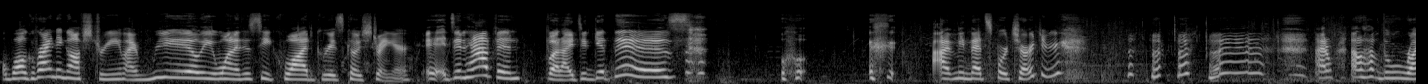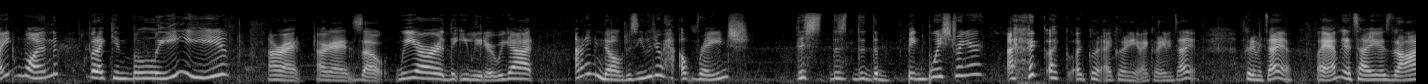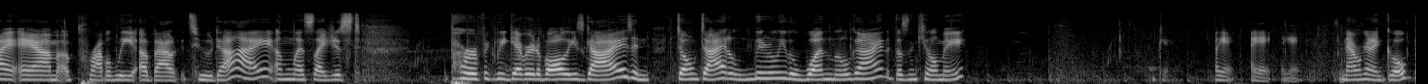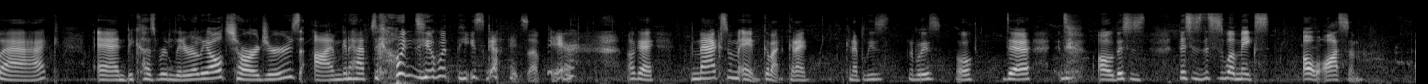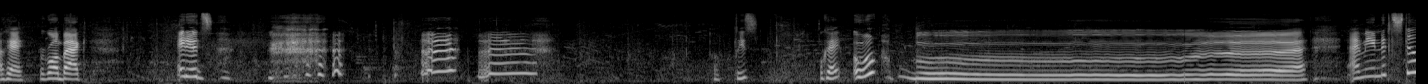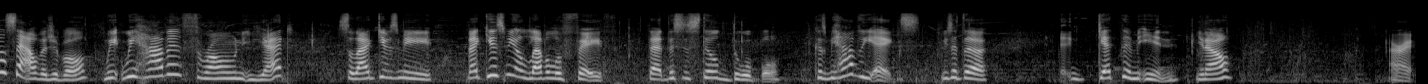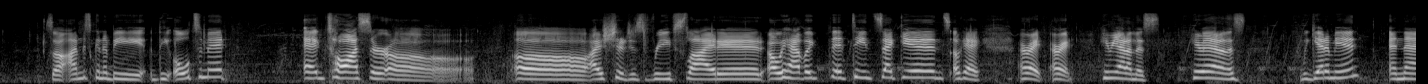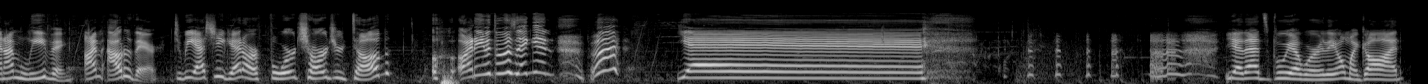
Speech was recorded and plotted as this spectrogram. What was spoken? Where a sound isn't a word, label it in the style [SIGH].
while grinding off stream, I really wanted to see Quad Grizzco Stringer. It, it didn't happen, but I did get this. [LAUGHS] I mean, that's for Charger. [LAUGHS] I don't, I don't have the right one, but I can believe. All right, okay, so we are the E-liter. We got, I don't even know, does E-liter have outrange this, this, the, the big boy stringer? [LAUGHS] I, I, I, couldn't, I, couldn't, I couldn't even tell you. I couldn't even tell you. What I am going to tell you is that I am probably about to die unless I just perfectly get rid of all these guys and don't die to literally the one little guy that doesn't kill me. Okay, okay, okay, okay. So now we're gonna go back, and because we're literally all chargers, I'm gonna have to [LAUGHS] go and deal with these guys up here. Okay, maximum aim. Come on, can I, can I please, can I please? Oh, duh. Oh, this is, this is, this is what makes. Oh, awesome. Okay, we're going back. Hey, dudes. [LAUGHS] oh, please. Okay. Oh. Boo. I mean, it's still salvageable. We we haven't thrown yet, so that gives me that gives me a level of faith that this is still doable because we have the eggs. We just have to get them in, you know? All right. So I'm just gonna be the ultimate egg tosser. Oh, oh, I should have just reef slided. Oh, we have like 15 seconds. Okay, all right, all right. Hear me out on this. Hear me out on this. We get him in, and then I'm leaving. I'm out of there. Do we actually get our four charger tub? Oh, [LAUGHS] I didn't even throw a second. Ah! Yay! Yeah, that's booyah worthy. Oh my god.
